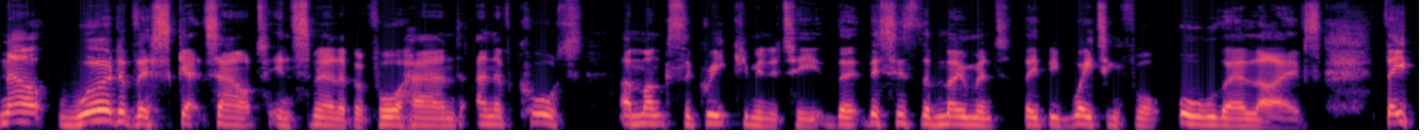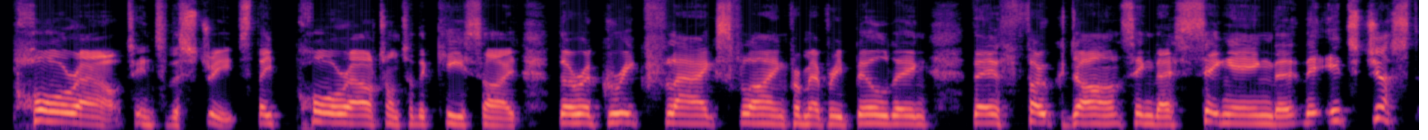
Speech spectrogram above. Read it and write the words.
Now, word of this gets out in Smyrna beforehand, and of course, amongst the Greek community that this is the moment they've been waiting for all their lives. They pour out into the streets, they pour out onto the quayside. There are Greek flags flying from every building. They're folk dancing, they're singing. They're, they- it's just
